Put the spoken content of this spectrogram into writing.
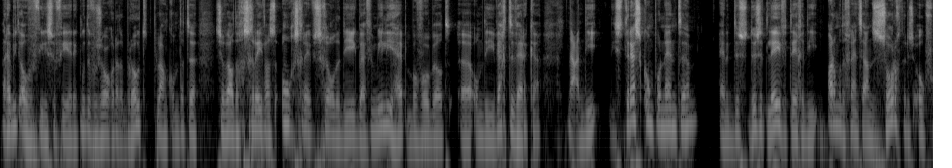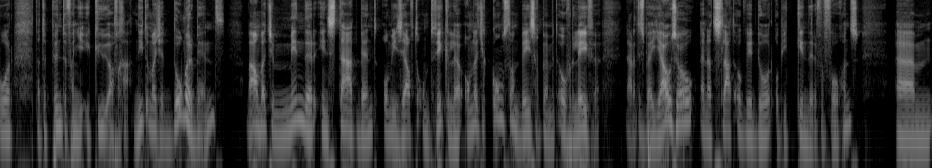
waar heb je het over filosoferen? Ik moet ervoor zorgen dat er brood op plank komt, dat de, zowel de geschreven als de ongeschreven schulden die ik bij familie heb, bijvoorbeeld, uh, om die weg te werken. Nou, die, die stresscomponenten en dus, dus het leven tegen die armoedegrens aan zorgt er dus ook voor dat de punten van je IQ afgaan. Niet omdat je dommer bent, maar omdat je minder in staat bent om jezelf te ontwikkelen, omdat je constant bezig bent met overleven. Nou, dat is bij jou zo en dat slaat ook weer door op je kinderen vervolgens. Um,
